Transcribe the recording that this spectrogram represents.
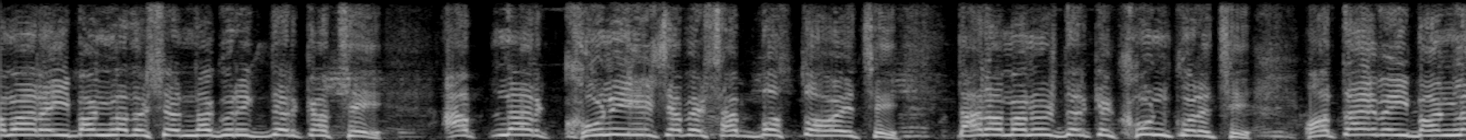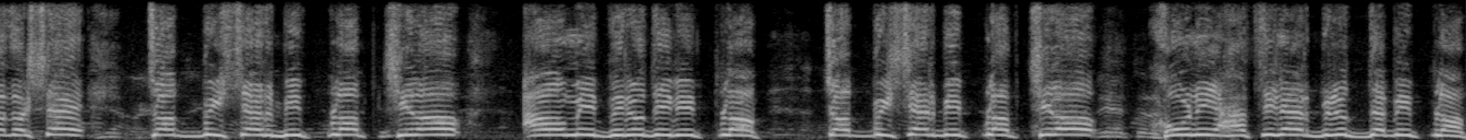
আমার এই বাংলাদেশের নাগরিকদের কাছে আপনার খুনি হিসাবে সাব্যস্ত হয়েছে। তারা মানুষদেরকে খুন করেছে। অতএব এই বাংলাদেশে চব্বিশের বিপ্লব ছিল আওয়ামী বিরোধী বিপ্লব। চব্বিশের বিপ্লব ছিল খুনি হাসিনার বিরুদ্ধে বিপ্লব।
